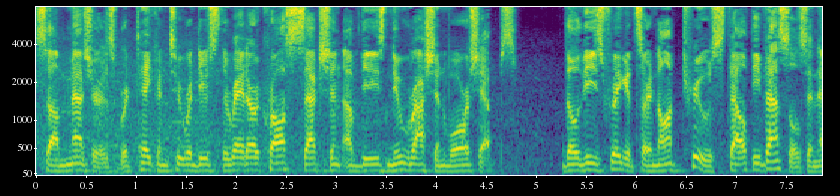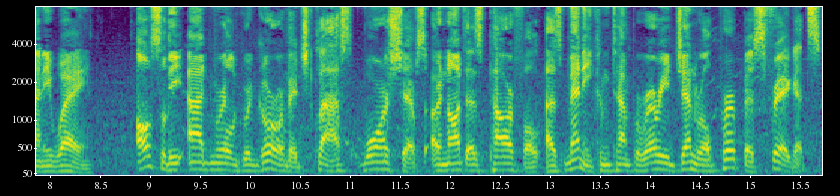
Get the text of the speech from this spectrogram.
Some measures were taken to reduce the radar cross-section of these new Russian warships though these frigates are not true stealthy vessels in any way. Also the Admiral Grigorovich-class warships are not as powerful as many contemporary general-purpose frigates.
